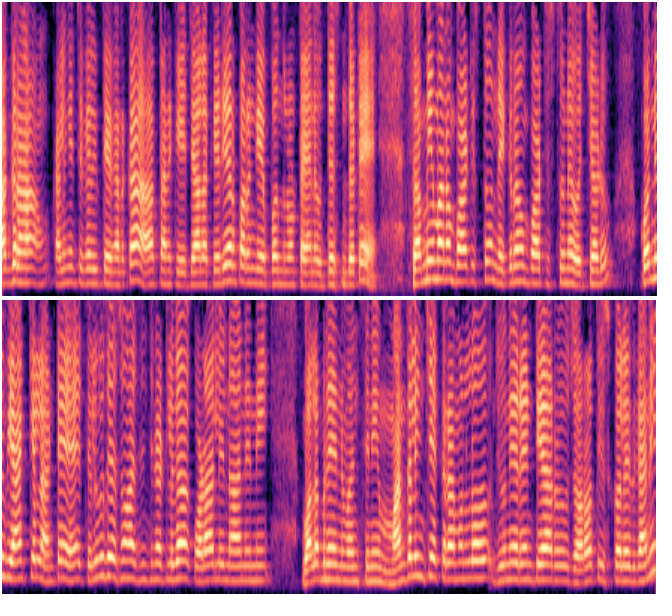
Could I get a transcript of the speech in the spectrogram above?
ఆగ్రహం కలిగించగలిగితే కనుక తనకి చాలా కెరియర్ పరంగా ఇబ్బందులు ఉంటాయనే ఉద్దేశంతో సంయమనం పాటిస్తూ నిగ్రహం పాటిస్తూనే వచ్చాడు. కొన్ని వ్యాఖ్యలు అంటే తెలుగుదేశం ఆశించినట్లుగా కొడాలి నానిని వల్లభనేని వంశిని మందలించే క్రమంలో జూనియర్ ఎన్టీఆర్ చొరవ తీసుకోలేదు. కానీ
